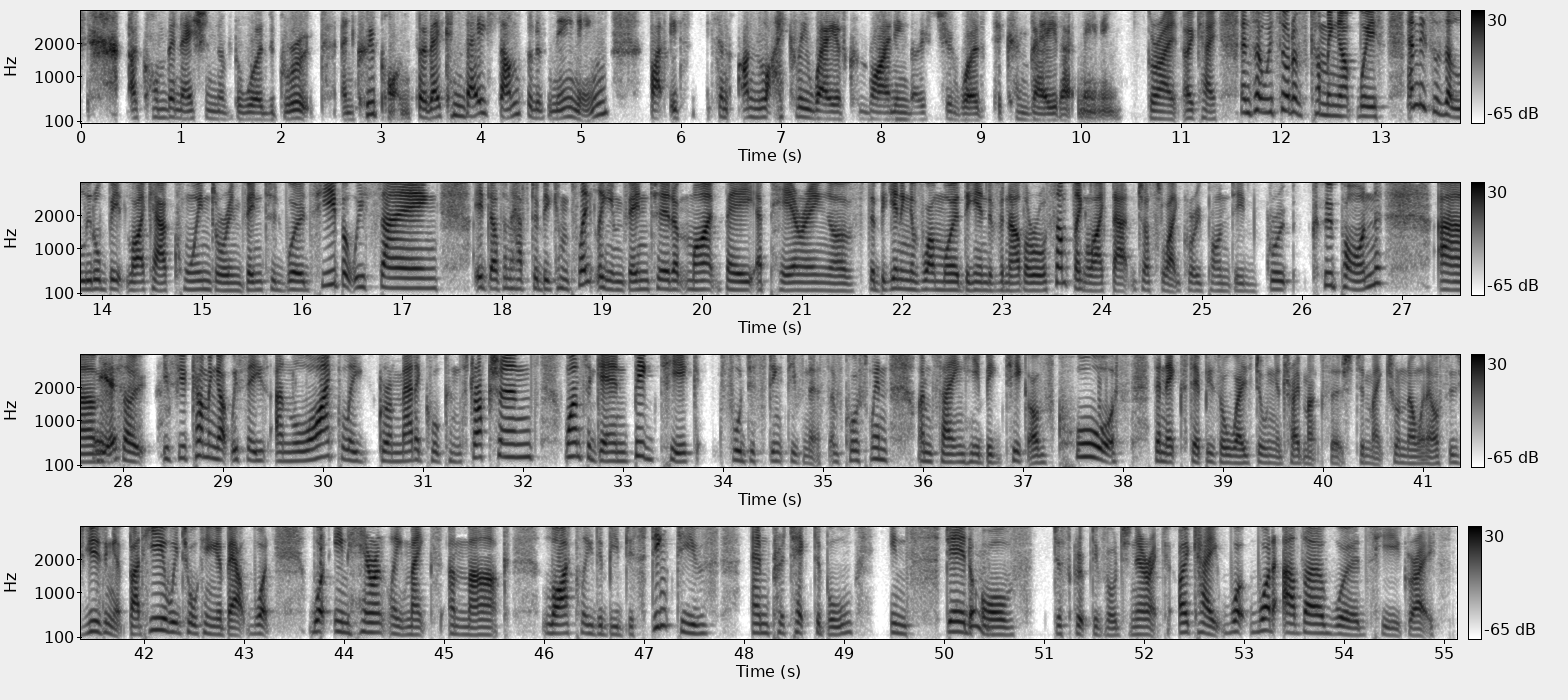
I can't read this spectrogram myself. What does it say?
a combination of the words group and coupon. So they convey some sort of meaning, but it's, it's an unlikely way of combining those two words to convey that meaning. Great. Okay. And so we're sort of coming up with, and this is a little bit like our coined or invented words here, but we're saying it doesn't have to be completely invented. It might be a pairing of the beginning of one word, the end of another, or something like that, just like Groupon did group coupon. Um, yes. So if you're coming up with these unlikely grammatical constructions, once again, big tick, for distinctiveness. Of course, when I'm saying here big tick, of course, the next step is always doing a trademark search to make sure no one else is using it. But here we're talking about what, what inherently makes a mark likely to be distinctive and protectable instead mm. of descriptive or generic. Okay. What, what other words here, Grace?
